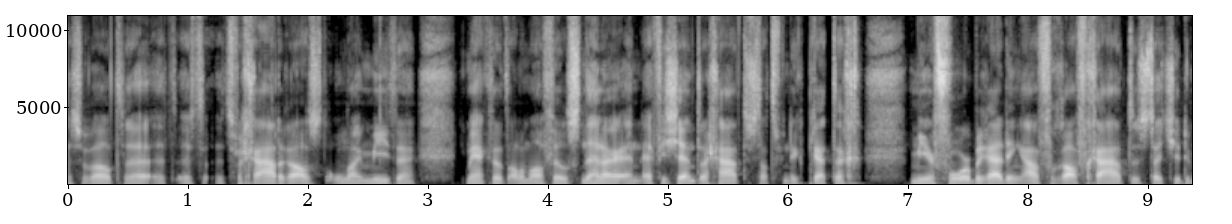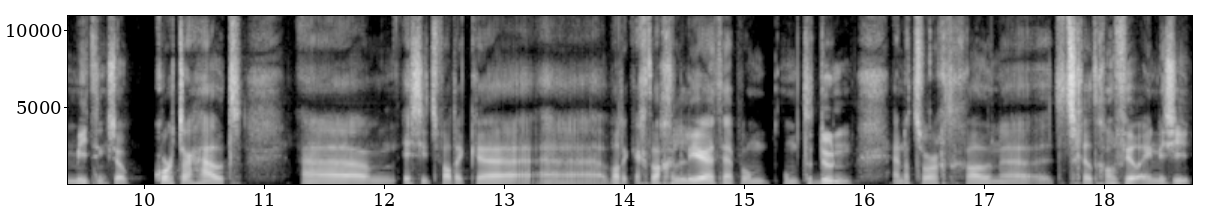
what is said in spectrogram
Zowel het, het, het, het, vergaderen als het online meeten. Ik merk dat het allemaal veel sneller en efficiënter gaat. Dus dat vind ik prettig. Meer voorbereiding aan vooraf gaat. Dus dat je de meetings ook korter houdt. Um, is iets wat ik, uh, wat ik echt wel geleerd heb om, om te doen. En dat zorgt gewoon, uh, het scheelt gewoon veel energie.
